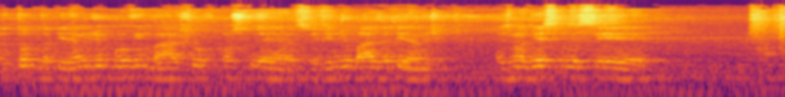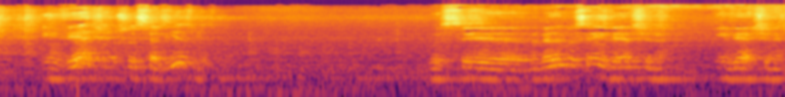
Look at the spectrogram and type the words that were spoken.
no topo da pirâmide o povo embaixo é, servindo de base da pirâmide. Mas uma vez que você inverte no socialismo, você, na verdade, você investe, né? Investe, né?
